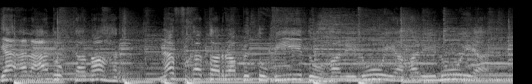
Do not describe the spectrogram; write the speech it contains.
جاء العدو كنهر نفخة الرب تبيده. هللويا هللويا.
